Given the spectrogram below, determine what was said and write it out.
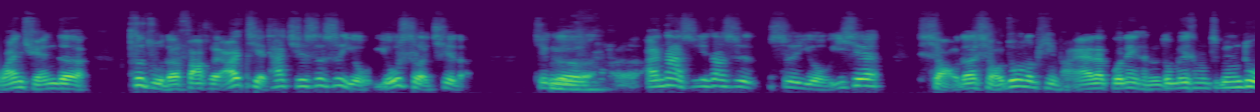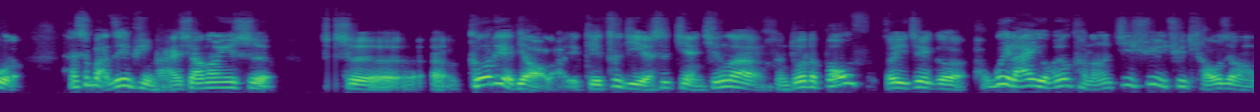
完全的自主的发挥，而且它其实是有有舍弃的。这个呃安踏实际上是是有一些小的小众的品牌啊，在国内可能都没什么知名度的，它是把这些品牌相当于是是呃割裂掉了，给自己也是减轻了很多的包袱。所以这个未来有没有可能继续去调整？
